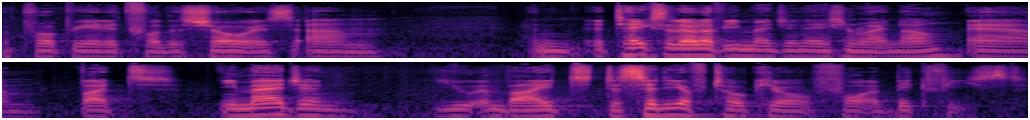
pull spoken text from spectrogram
appropriated for the show, is um, and it takes a lot of imagination right now. Um, but imagine you invite the city of Tokyo for a big feast.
